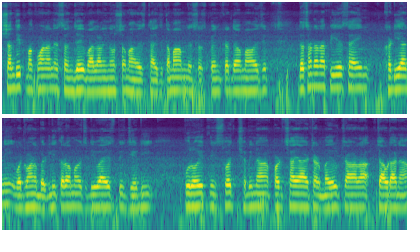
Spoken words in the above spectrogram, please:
સંદીપ મકવાણા અને સંજય વાલાણીનો સમાવેશ થાય છે. તમામને સસ્પેન્ડ કરી દેવામાં આવે છે. દસાડાના પીએસઆઈ ખડિયાની વઢવાણ બદલી કરવામાં આવે છે. ડીવાયએસપી જેડી પુરોહિતની સ્વચ્છ છબીના પડછાયા હેઠળ મયુર ચાવડા ચાવડાના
